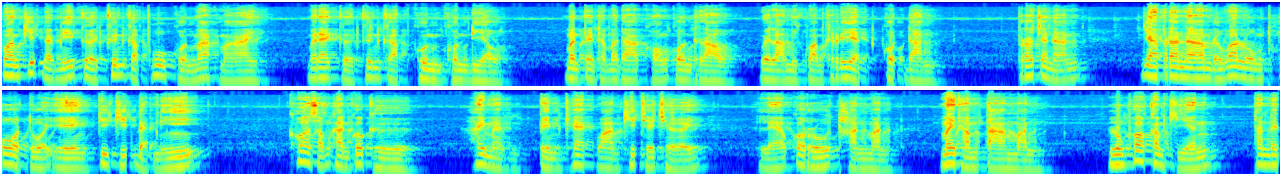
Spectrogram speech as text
ความคิดแบบนี้เกิดขึ้นกับผู้คนมากมาย ไม่ได้เกิดขึ้นกับคุณคนเดียว มันเป็นธรรมดาของคนเราเวลามีความเครียดกดดัน เพราะฉะนั้น อย่าประนามหรือว่าลงโทษตัวเองที่คิดแบบนี้ ข้อสำคัญก็คือ ให้มันเป็นแค่ความคิดเฉยๆ แล้วก็รู้ทันมัน ไม่ทำตามมันหลวงพ่อคำเขียนท่านได้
